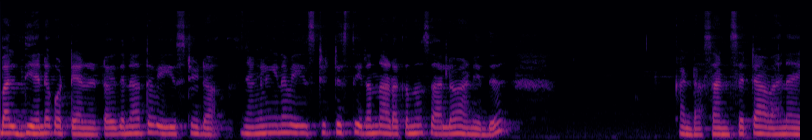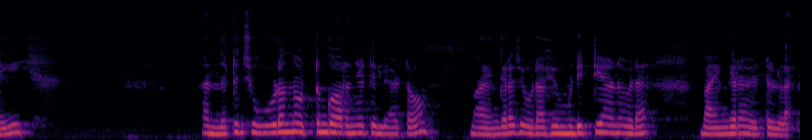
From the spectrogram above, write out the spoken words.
ബൽദിയേന്റെ കൊട്ടയാണ് കേട്ടോ. ഇതിനകത്ത് വേസ്റ്റ് ഇടുക. ഞങ്ങളിങ്ങനെ വേസ്റ്റ് ഇട്ട് സ്ഥിരം നടക്കുന്ന സ്ഥലമാണിത്. കണ്ടോ? സൺസെറ്റ് ആവാനായി. എന്നിട്ടും ചൂടൊന്നും ഒട്ടും കുറഞ്ഞിട്ടില്ല കേട്ടോ. ഭയങ്കര ചൂടാണ് ഹ്യൂമിഡിറ്റിയാണ് ഇവിടെ ഭയങ്കരമായിട്ടുള്ളത്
